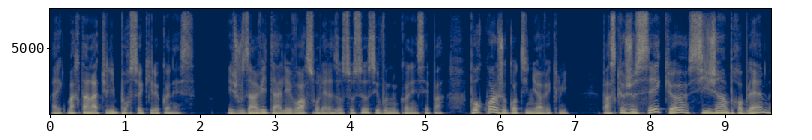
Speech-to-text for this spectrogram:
avec Martin Latulipe pour ceux qui le connaissent. Et je vous invite à aller voir sur les réseaux sociaux si vous ne le connaissez pas. Pourquoi je continue avec lui? Parce que je sais que si j'ai un problème,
